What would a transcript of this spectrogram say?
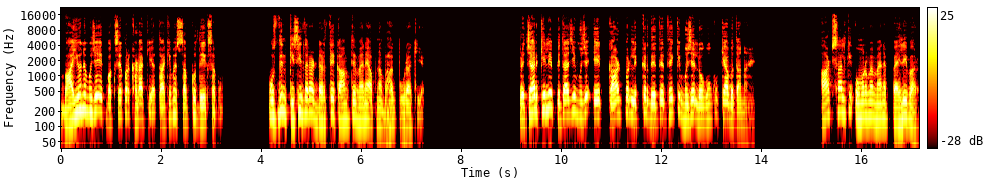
भाइयों ने मुझे एक बक्से पर खड़ा किया ताकि मैं सबको देख सकूँ। उस दिन किसी तरह डरते कामते मैंने अपना भाग पूरा किया। प्रचार के लिए पिताजी मुझे एक कार्ड पर लिखकर देते थे कि मुझे लोगों को क्या बताना है। आठ साल की उम्र में मैंने पहली बार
